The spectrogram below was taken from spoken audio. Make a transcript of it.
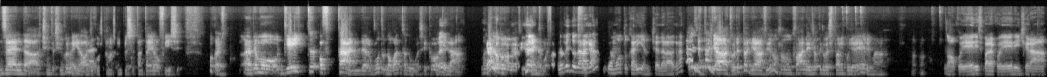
Zelda 105.000, oggi Eh. costano sempre 70 euro fissi. Ok, eh, abbiamo Gate of Thunder, voto 92, sei pronto? Quella. Bello però graficamente questo. Lo vedo dalla grafica molto carino, cioè dalla grafica... È dettagliato, dettagliato. Io non sono un fan dei giochi dove spari con gli aerei, ma... No, con gli aerei, spara con gli aerei, c'era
